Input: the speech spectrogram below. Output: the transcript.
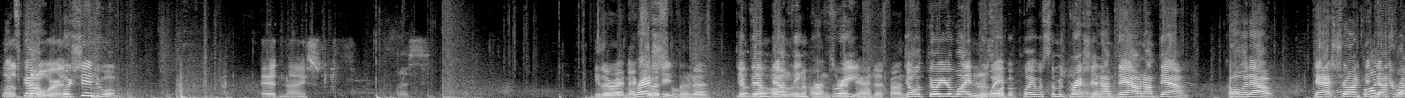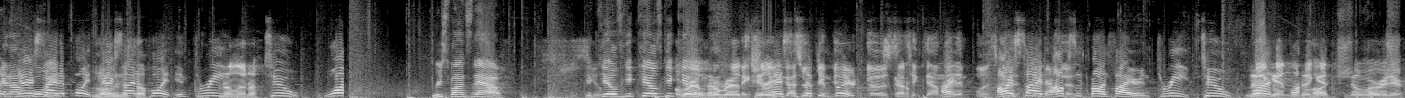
Let's go. word. Push into him. Ed, nice. Nice. Healer right next to us, Luna. Give them yeah, nothing for Funds right free. behind us, Funds. Don't throw your life Luna's away, but play with some aggression. Yeah. I'm down. I'm down. Call it out. Dashron can die Bottom right point, on their side point. of point, No, their side of point. In three, Luna, Luna. two, one. Respawns now. Just Get kills, get kills, get Middle red, kills. middle red. Make sure you guys are looking dipping your good. toes to Got him. take down that influence. Our side, Dip your toes. opposite bonfire. In three, two, one. again, Luna again. No, we're right here.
